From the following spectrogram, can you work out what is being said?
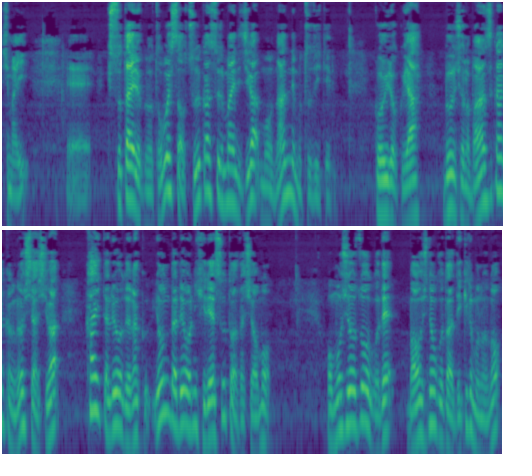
しまい、えー、基礎体力の乏しさを痛感する毎日がもう何年も続いている。語彙力や文章のバランス感覚の良し悪しは、書いた量でなく読んだ量に比例すると私は思う。面白造語で場をしのぐことはできるものの、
